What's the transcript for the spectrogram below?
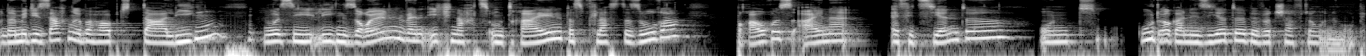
Und damit die Sachen überhaupt da liegen, wo sie liegen sollen, wenn ich nachts um drei das Pflaster suche, braucht es eine effiziente und gut organisierte Bewirtschaftung in einem OP.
